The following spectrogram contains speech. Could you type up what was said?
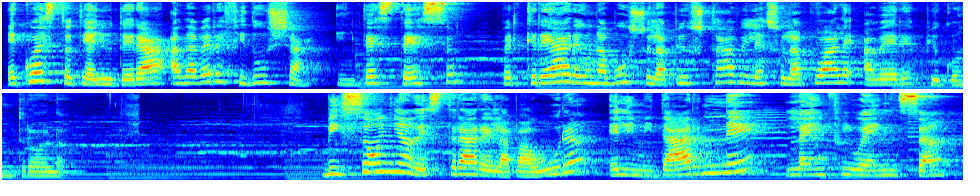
e questo ti aiuterà ad avere fiducia in te stesso per creare una bussola più stabile sulla quale avere più controllo. Bisogna addestrare la paura e limitarne la influenza.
